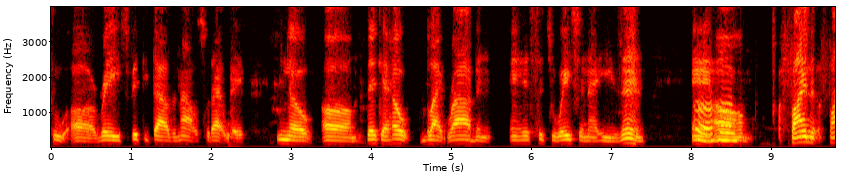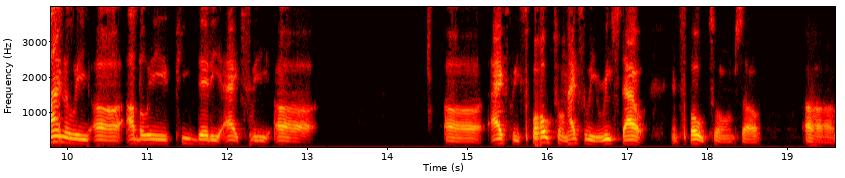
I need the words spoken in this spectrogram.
to uh raise fifty thousand dollars so that way, you know, um they can help Black Robin in his situation that he's in. And uh-huh. um finally finally uh I believe P. Diddy actually uh uh actually spoke to him, actually reached out and spoke to him. So uh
